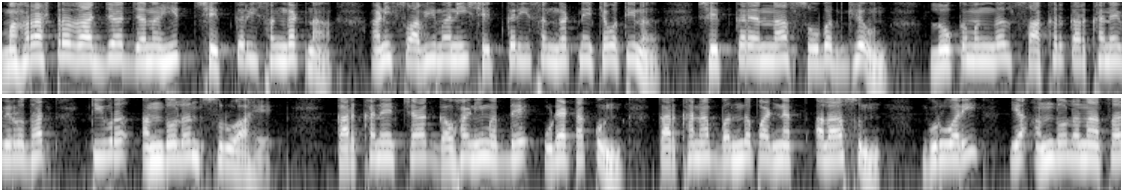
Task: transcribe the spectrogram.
महाराष्ट्र राज्य जनहित शेतकरी संघटना आणि स्वाभिमानी शेतकरी संघटनेच्या वतीनं शेतकऱ्यांना सोबत घेऊन लोकमंगल साखर कारखान्याविरोधात तीव्र आंदोलन सुरू आहे. कारखान्याच्या गव्हाणीमध्ये उड्या टाकून कारखाना बंद पाडण्यात आला असून गुरुवारी या आंदोलनाचा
